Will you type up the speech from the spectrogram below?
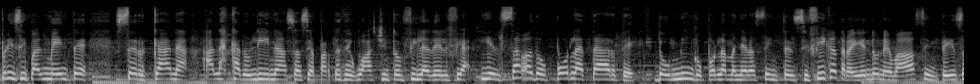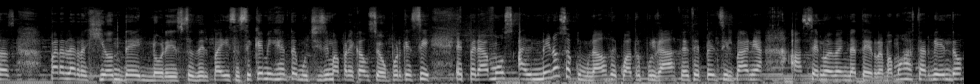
principalmente cercana a las Carolinas, hacia partes de Washington, Filadelfia y el sábado por la tarde, domingo por la mañana se intensifica trayendo nevadas intensas para la región del noreste del país. Así que mi gente, muchísima precaución porque sí, esperamos al menos acumulados de 4 pulgadas desde Pensilvania hacia Nueva Inglaterra. Vamos a estar viendo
